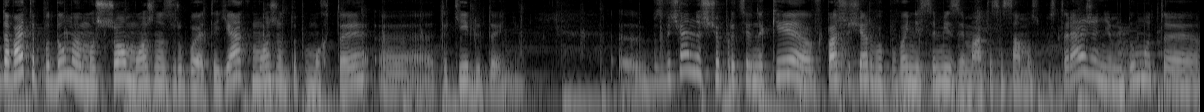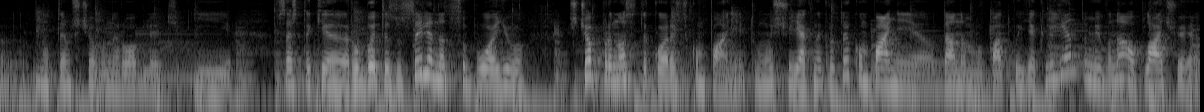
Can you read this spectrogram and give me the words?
Давайте подумаємо, що можна зробити, як можна допомогти е, такій людині. Е, звичайно, що працівники в першу чергу повинні самі займатися самоспостереженням, думати над тим, що вони роблять, і все ж таки робити зусилля над собою, щоб приносити користь компанії. Тому що, як не крути, компанія в даному випадку є клієнтом, і вона оплачує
